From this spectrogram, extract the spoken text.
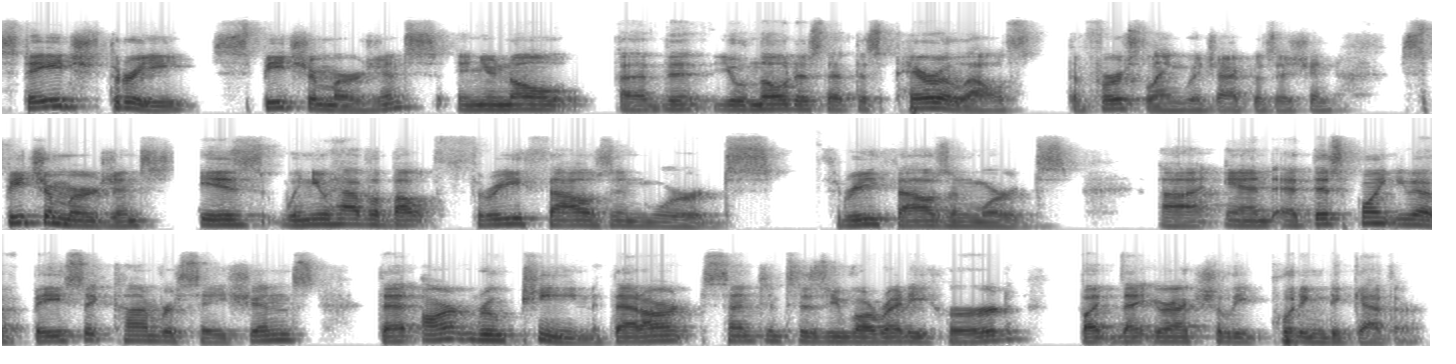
Stage three, speech emergence, and you know uh, the, you'll notice that this parallels the first language acquisition. Speech emergence is when you have about three thousand words. Three thousand words, uh, and at this point you have basic conversations that aren't routine, that aren't sentences you've already heard, but that you're actually putting together.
